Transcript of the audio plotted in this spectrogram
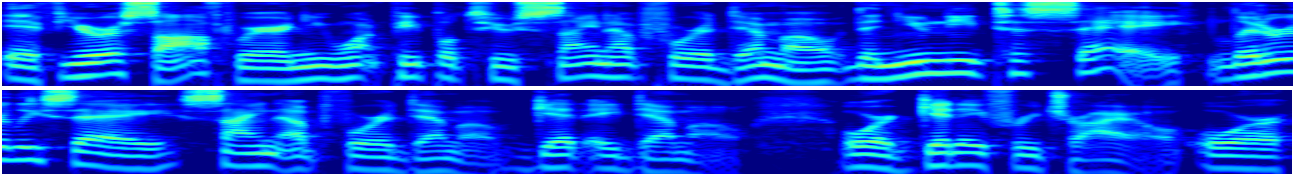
If you're a software and you want people to sign up for a demo, then you need to say, literally say, sign up for a demo, get a demo, or get a free trial. Or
